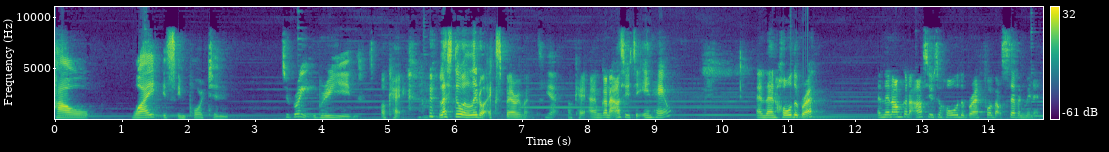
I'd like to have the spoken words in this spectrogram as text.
how why it's important To breathe. breathe Okay. Let's do a little experiment. yeah Okay. I'm going to ask you to inhale and then hold the breath. And then I'm going to ask you to hold the breath for about seven minutes.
